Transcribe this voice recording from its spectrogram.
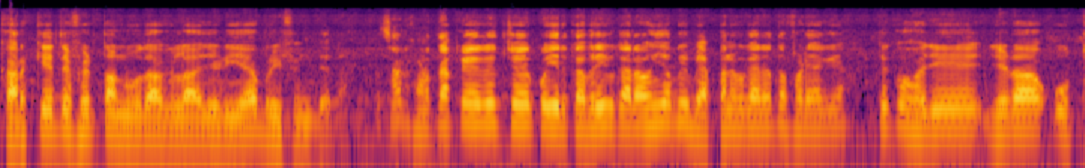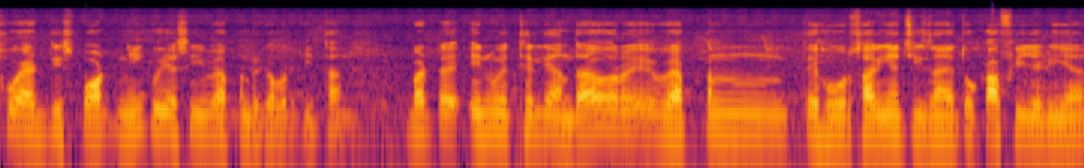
ਕਰਕੇ ਤੇ ਫਿਰ ਤੁਹਾਨੂੰ ਉਹਦਾ ਅਗਲਾ ਜਿਹੜੀ ਹੈ ਬਰੀਫਿੰਗ ਦੇ ਦਾਂ ਸਰ, ਹੁਣ ਤੱਕ ਇਹਦੇ 'ਚ ਕੋਈ ਰਿਕਵਰੀ ਵਗੈਰਾ ਹੋਈ ਹੈ ਕੋਈ ਵੈਪਨ ਵਗੈਰਾ ਤਾਂ ਫੜਿਆ ਗਿਆ? ਦੇਖੋ, ਹਜੇ ਜਿਹੜਾ ਉੱਥੋਂ ਐਟ ਦੀ ਸਪੌਟ ਨਹੀਂ ਕੋਈ ਅਸੀਂ ਵੈਪਨ ਰਿਕਵਰ ਕੀਤਾ। ਬਟ ਇਹਨੂੰ ਇੱਥੇ ਲਿਆਂਦਾ ਔਰ ਇਹ ਵੈਪਨ ਤੇ ਹੋਰ ਸਾਰੀਆਂ ਚੀਜ਼ਾਂ ਇਹ ਤੋਂ ਕਾਫੀ ਜਿਹੜੀਆਂ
